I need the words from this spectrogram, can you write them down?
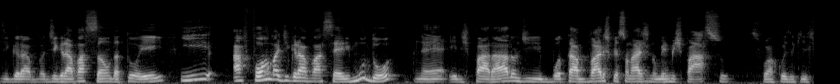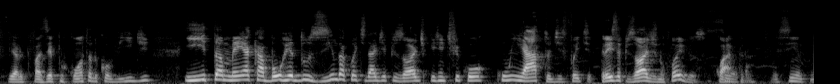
de, grava, de gravação da Toei. E a forma de gravar a série mudou, né? Eles pararam de botar vários personagens no mesmo espaço. Isso foi uma coisa que eles tiveram que fazer por conta do Covid. E também acabou reduzindo a quantidade de episódios, porque a gente ficou com um hiato de. Foi três episódios, não foi, Wilson? Quatro. Foi cinco?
